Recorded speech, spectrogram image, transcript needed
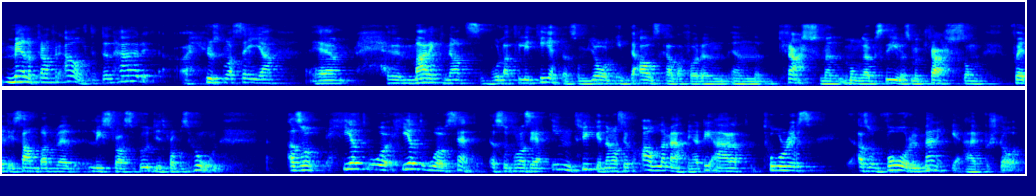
men framförallt, den här, hur ska man säga, eh, marknadsvolatiliteten som jag inte alls kallar för en, en krasch, men många beskriver som en krasch som skedde i samband med Listras budgetproposition. Alltså helt, helt oavsett alltså, så kan man säga intrycket när man ser på alla mätningar, det är att Tories alltså varumärke är förstört.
